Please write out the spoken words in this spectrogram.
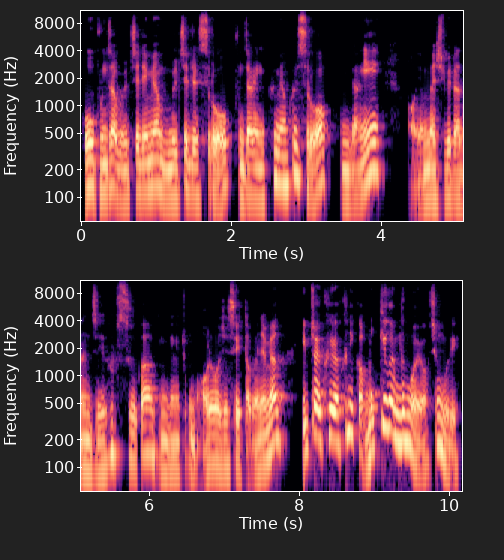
고분자 물질이면 물질일수록 분자량이 크면 클수록 굉장히 어, 연면십이라든지 흡수가 굉장히 조금 어려워질 수 있다. 왜냐면 입자의 크기가 크니까 먹기가 힘든 거예요, 식물이.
